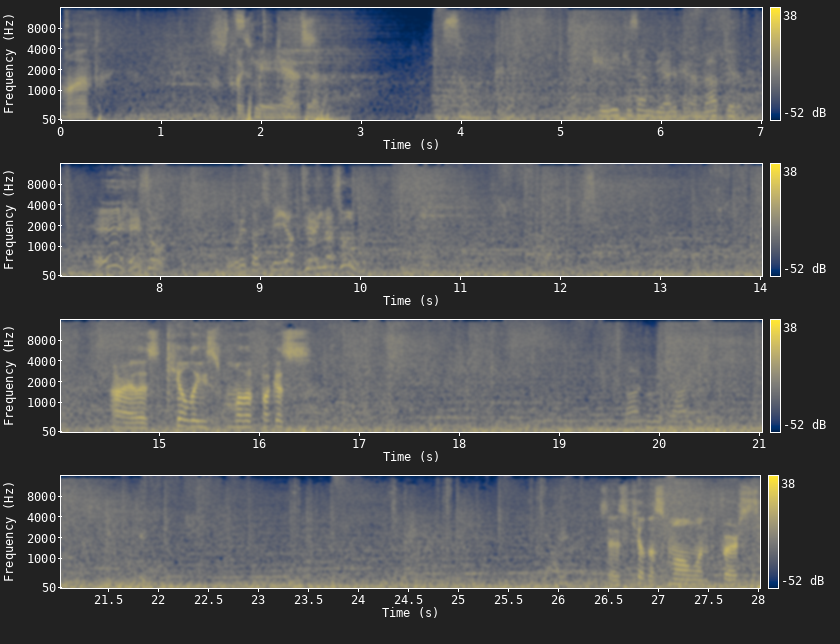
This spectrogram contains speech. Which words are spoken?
Hold on. Replace my けえ奴 gas. らだその肉切り刻んでやるから待ってろ ええ兵長俺たちでやってやりましょう Alright, let's kill these motherfuckers. まとめて相手して So let's kill the small one first.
